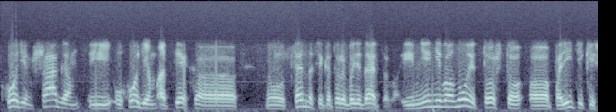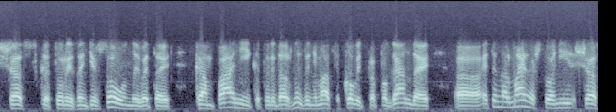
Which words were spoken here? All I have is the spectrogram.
ходим шагом и уходим от тех э, ну, ценностей, которые были до этого. И мне не волнует то, что э, политики сейчас, которые заинтересованы в этой кампании, которые должны заниматься COVID-пропагандой, это нормально, что они сейчас,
